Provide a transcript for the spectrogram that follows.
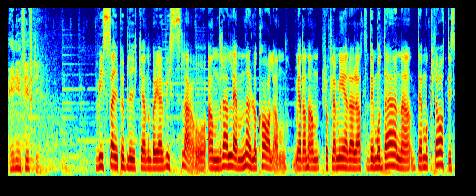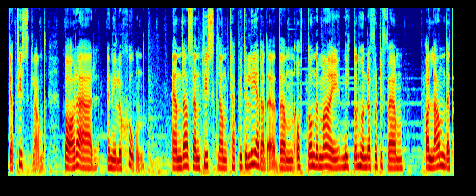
1850. Vissa i publiken börjar vissla och andra lämnar lokalen medan han proklamerar att det moderna demokratiska Tyskland bara är en illusion. Ända sedan Tyskland kapitulerade den 8 maj 1945 har landet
